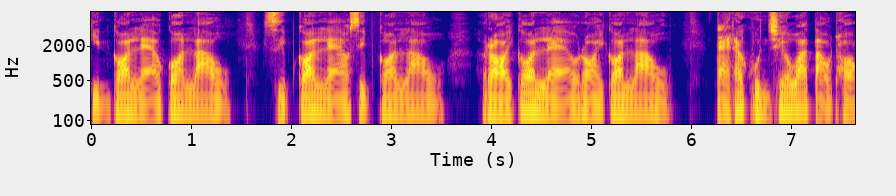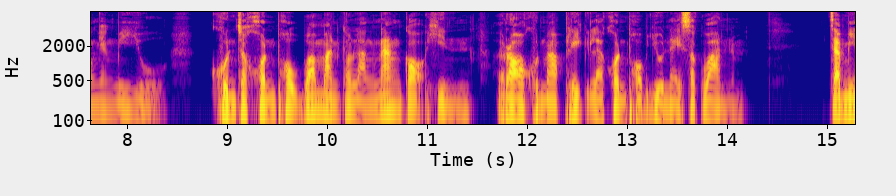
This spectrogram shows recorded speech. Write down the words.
หินก้อนแล้วก้อนเล่าสิบก้อนแล้วสิบก้อนเล่าร้อยก้อนแล้วร้อยก้อนเล่า แต่ถ้าคุณเชื่อว่าเต่าทองยังมีอยู่ คุณจะค้นพบว่ามันกำลังนั่งเกาะหิน รอคุณมาพลิกและค้นพบอยู่ในสักวัน จะมี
